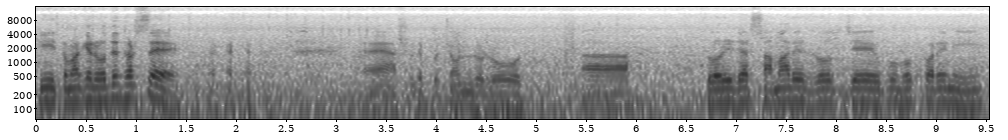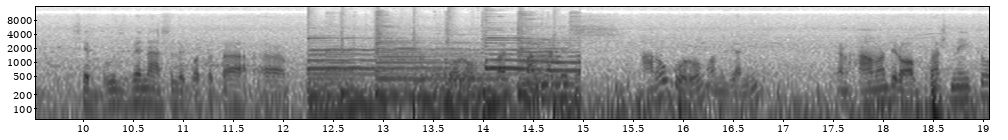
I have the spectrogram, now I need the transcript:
কি তোমাকে রোদে ধরছে? হ্যাঁ আসলে প্রচণ্ড রোদ। ফ্লোরিডার সামারের রোদ যে উপভোগ করেনি, সে বুঝবে না আসলে কতটা গরম। বাংলাদেশ আরও গরম, আমি জানি। কারণ আমাদের অভ্যাস নেই তো,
